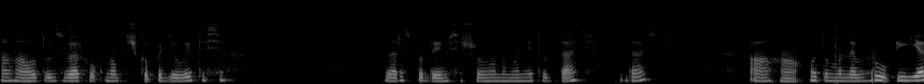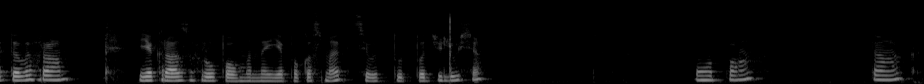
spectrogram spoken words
Ага, отут зверху кнопочка поділитися. Зараз подивимося, що воно мені тут дасть. дасть. Ага, от у мене в групі є Telegram. Якраз група у мене є по косметиці. От тут поділюся. Опа. Так.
